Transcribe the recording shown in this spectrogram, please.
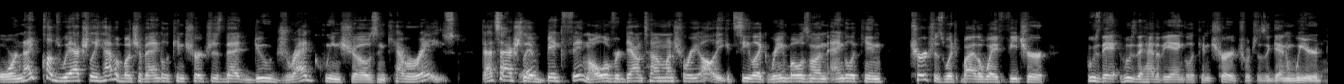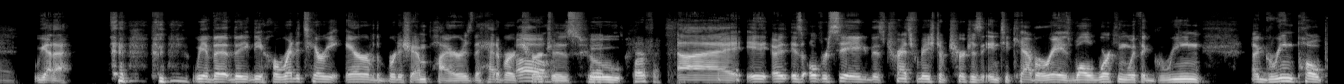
or nightclubs. We actually have a bunch of Anglican churches that do drag queen shows and cabarets. That's actually a big thing all over downtown Montreal. You can see like rainbows on Anglican churches, which by the way feature who's the who's the head of the Anglican church, which is again weird. We gotta we have the, the the hereditary heir of the British Empire is the head of our Oh, churches who perfect. uh, is overseeing this transformation of churches into cabarets while working with a green a green pope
